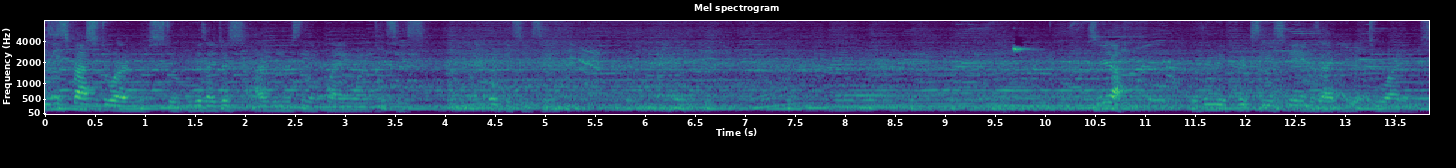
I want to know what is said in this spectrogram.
This is faster to what I'm used to because I just I've been recently playing 150cc. 50cc. Yeah, the thing they fixed in this game is that you get two items.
